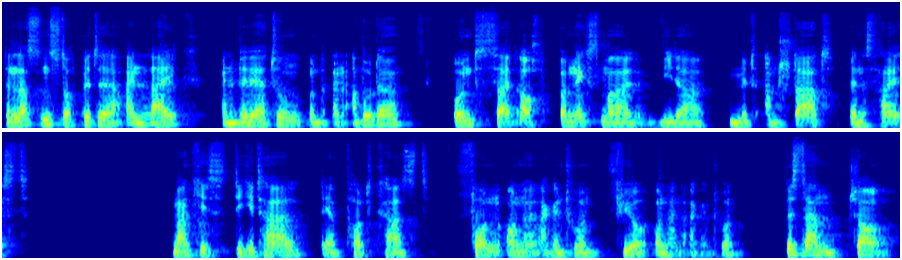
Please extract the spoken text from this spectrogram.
dann lasst uns doch bitte ein Like, eine Bewertung und ein Abo da und seid auch beim nächsten Mal wieder mit am Start, wenn es heißt Monkeys Digital, der Podcast von Online-Agenturen für Online-Agenturen. Bis dann. Ciao.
